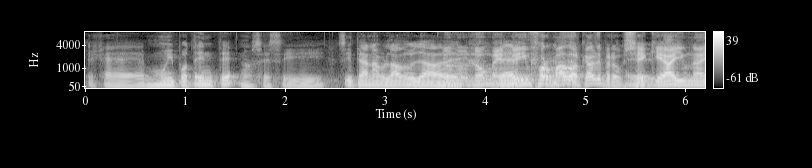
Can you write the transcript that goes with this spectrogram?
que es muy potente. No sé si, si te han hablado ya de. No, no, no me, he informado, alcalde, pero sé eh, que hay una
